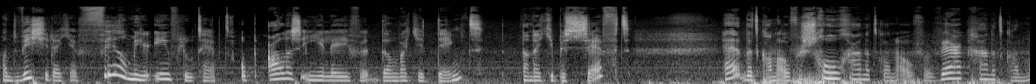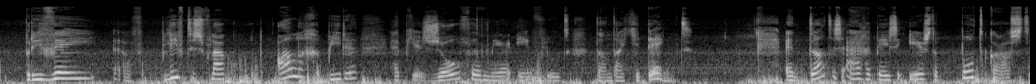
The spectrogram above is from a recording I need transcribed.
Want wist je dat je veel meer invloed hebt op alles in je leven dan wat je denkt, dan dat je beseft? Dat kan over school gaan, het kan over werk gaan, het kan privé of op liefdesvlak. Op alle gebieden heb je zoveel meer invloed dan dat je denkt. En dat is eigenlijk deze eerste podcast,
